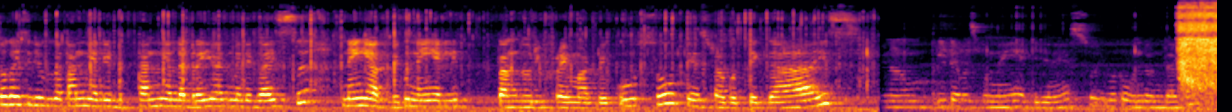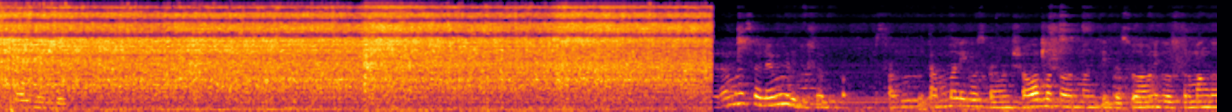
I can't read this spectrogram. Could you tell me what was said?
ಸೊ ಗೈಸ್ ಇದು ಈಗ ತನ್ನಿಯಲ್ಲಿ ತನ್ನಿ ಎಲ್ಲ ಡ್ರೈ ಆದಮೇಲೆ ಗೈಸ್ ನೆಯ್ಯಿ ಹಾಕಬೇಕು. ನೆಯ್ಯಲ್ಲಿ ತಂದೂರಿ ಫ್ರೈ ಮಾಡಬೇಕು. ಸೊ ಟೇಸ್ಟ್ ಆಗುತ್ತೆ ಗೈಸ್ ನಾನು ತ್ರೀ ಟೇಬಲ್ ಸ್ಪೂನ್ ನೆಯ್ಯಿ ಹಾಕಿದ್ದೇನೆ. ಸೊ ಇವಾಗ ಒಂದೊಂದಾಗಿ ಫ್ರೈ ಮಾಡಬೇಕು ಗರಂ ಮಸಾಲೆ ಮಾಡಿದ್ದು ಸಮ್ ತಮ್ಮನಿಗೋಸ್ಕರ, ಅವ್ನು ಶವರ್ಮ ಶವರ್ಮ ಅಂತಿದ್ದ ಸೊ ಅವನಿಗೋಸ್ಕರ ಮಂಗ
